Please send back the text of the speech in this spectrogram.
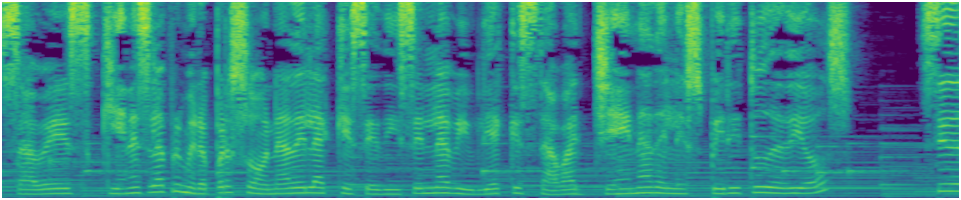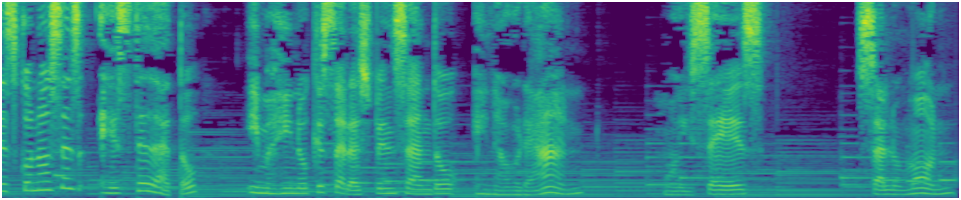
¿Sabes quién es la primera persona de la que se dice en la Biblia que estaba llena del Espíritu de Dios? Si desconoces este dato, imagino que estarás pensando en Abraham, Moisés, Salomón,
